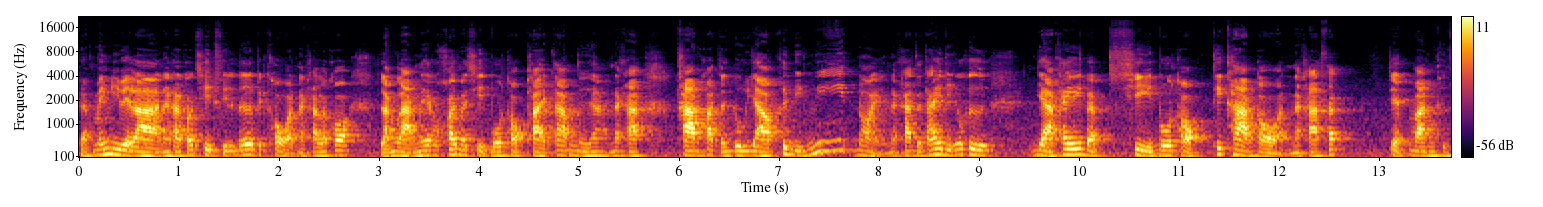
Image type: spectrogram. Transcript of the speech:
แบบไม่มีเวลานะคะก็ฉีดฟิลเลอร์ไปก่อนนะคะ แล้วก็หลังๆเนี่ยก็ค่อยมาฉีดโบท็อกคลายกล้ามเนื้อนะคะคางก็อาจจะดูยาวขึ้นอีกนิดหน่อยนะคะ แต่ถ้าให้ดีก็คืออยากให้แบบฉีดโบท็อกที่คางก่อนนะคะ สัก 7 วันถึง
